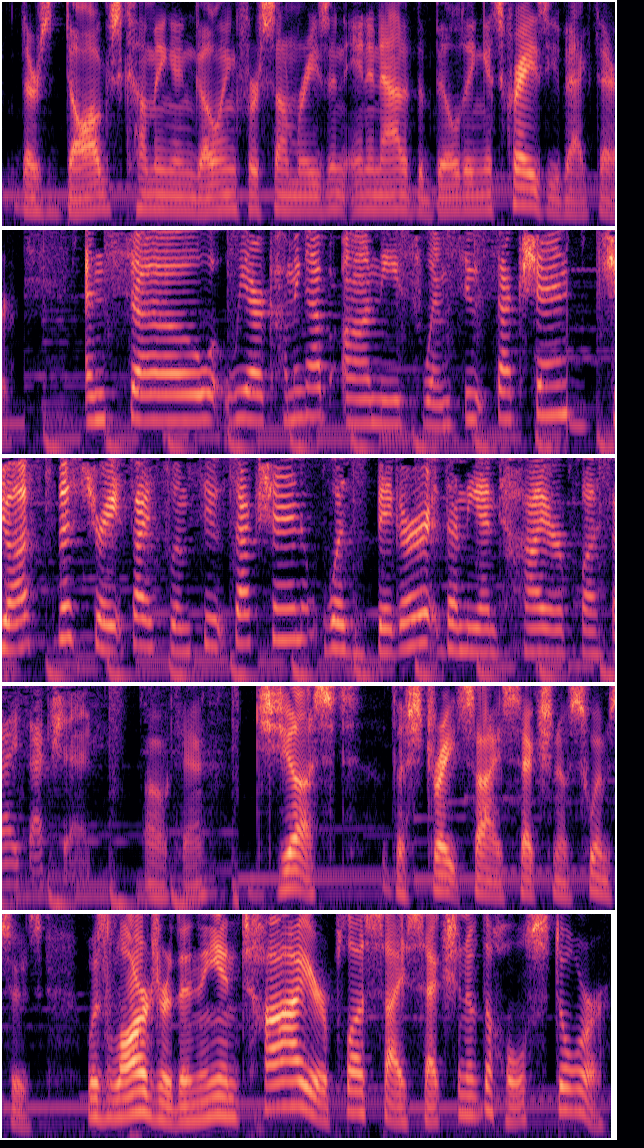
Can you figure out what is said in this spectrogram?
There's dogs coming and going for some reason in and out of the building. It's crazy back there. And so we are coming up on the swimsuit section. Just the straight size swimsuit section was bigger than the entire plus size section. Okay just the straight size section of swimsuits was larger than the entire plus size section of the whole store.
